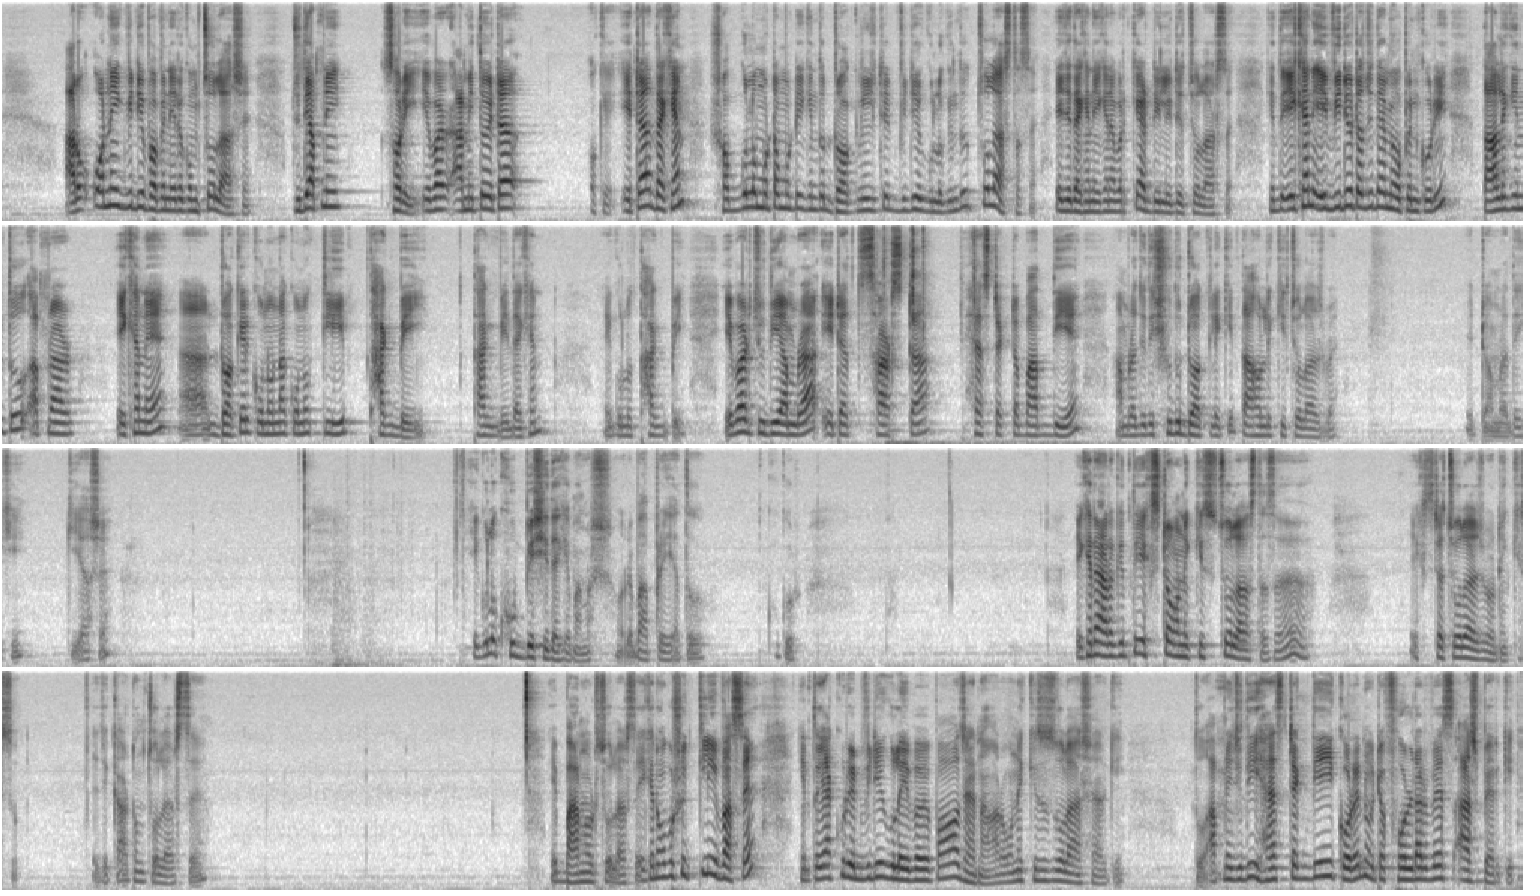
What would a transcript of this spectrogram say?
আরও অনেক ভিডিও পাবেন, এরকম চলে আসে। যদি আপনি সরি, এবার আমি তো এটা, ওকে, এটা দেখেন, সবগুলো মোটামুটি কিন্তু ডগ রিলেটেড ভিডিওগুলো কিন্তু চলে আসতেছে। এই যে দেখেন, এখানে আবার ক্যাট রিলেটেড চলে আসছে। কিন্তু এখানে এই ভিডিওটা যদি আমি ওপেন করি, তাহলে কিন্তু আপনার এখানে ডকের কোনো না কোনো ক্লিপ থাকবেই থাকবেই, দেখেন, এগুলো থাকবেই। এবার যদি আমরা এটা সার্চটা হ্যাশট্যাগটা বাদ দিয়ে আমরা যদি শুধু ডক লিখি, তাহলে কি চলে আসবে? একটু আমরা দেখি, কি আসে। এগুলো খুব বেশি দেখে মানুষ। ওরে বাপরে, এত কুকুর। এখানে আরও কিন্তু এক্সট্রা অনেক কিছু চলে আসতেছে হ্যাঁ? এক্সট্রা চলে আসবে অনেক কিছু। এই যে কার্টুন চলে আসছে। এই বানর চলে আসছে। এখানে অবশ্যই ক্লিপ আছে, কিন্তু অ্যাকুরেট ভিডিওগুলো এইভাবে পাওয়া যায় না, আর অনেক কিছু চলে আসে আর কি। তো আপনি যদি হ্যাশট্যাগ দিয়েই করেন, ওইটা ফোল্ডার বেস আসবে আর কি।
